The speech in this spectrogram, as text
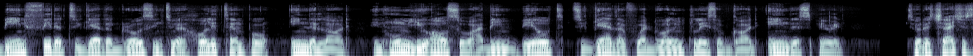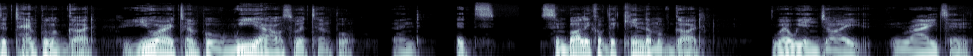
being fitted together grows into a holy temple in the Lord, in whom you also are being built together for a dwelling place of God in the Spirit. So the church is a temple of God. You are a temple, we are also a temple. And it's symbolic of the kingdom of God, where we enjoy rights and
